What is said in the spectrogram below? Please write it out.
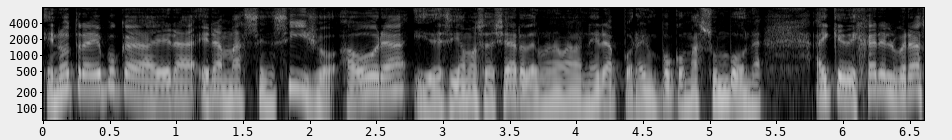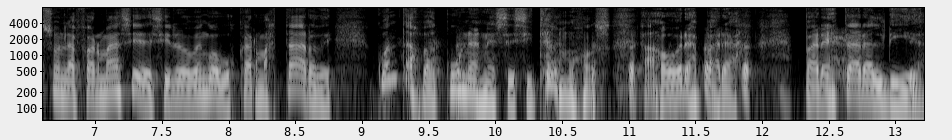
en otra época era, era más sencillo. Ahora, y decíamos ayer de una manera por ahí un poco más zumbona, hay que dejar el brazo en la farmacia y decir lo vengo a buscar más tarde. ¿Cuántas vacunas necesitamos ahora para, para estar al día?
